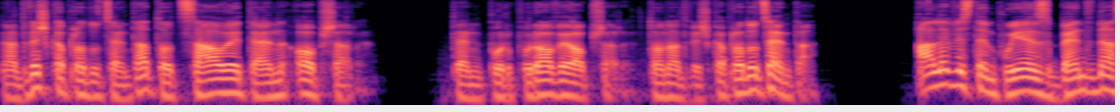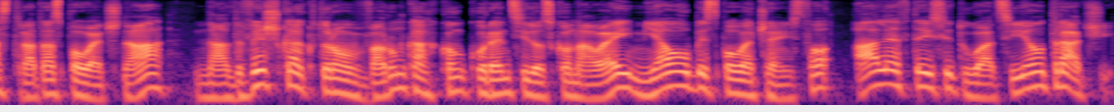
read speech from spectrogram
Nadwyżka producenta to cały ten obszar. Ten purpurowy obszar to nadwyżka producenta. Ale występuje zbędna strata społeczna, nadwyżka, którą w warunkach konkurencji doskonałej miałoby społeczeństwo, ale w tej sytuacji ją traci.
